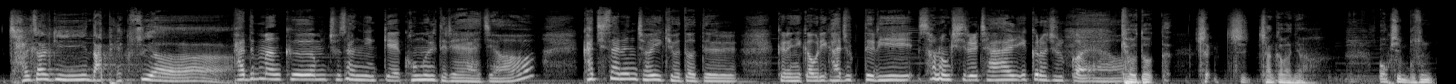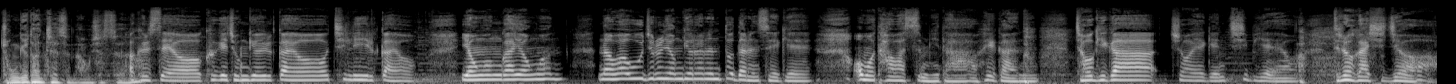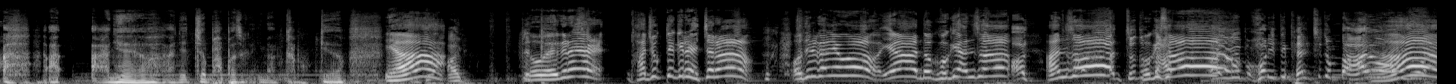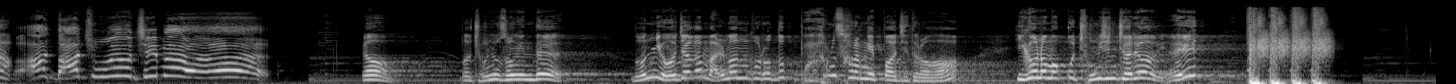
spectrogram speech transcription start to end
잘 살기 나 백수야. 받은 만큼 조상님께 공을 드려야죠. 같이 사는 저희 교도들, 그러니까 우리 가족들이 선홍 씨를 잘 이끌어 줄 거예요. 교도 자, 자, 잠깐만요. 혹시 무슨 종교 단체에서 나오셨어요? 아, 글쎄요. 그게 종교일까요? 진리일까요? 영혼과 영혼, 나와 우주를 연결하는 또 다른 세계. 어머, 다 왔습니다. 회관. 저기가 저에겐 칩이에요. 들어가시죠. 아, 아니에요. 아니 저 바빠서 이만 가볼게요. 야! 아, 너왜 그래? 가족 되기로 했잖아! 어딜 가려고? 야, 너 거기 안 서? 안 서? 거기 서! 아, 이거 허리띠 벨트 좀 놔요. 아! 이거. 아, 놔줘요, 제발. 야, 너 전효성인데, 넌 여자가 말만 걸어도 바로 사랑에 빠지더라. 이거나 먹고 정신 차려, 에잇!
